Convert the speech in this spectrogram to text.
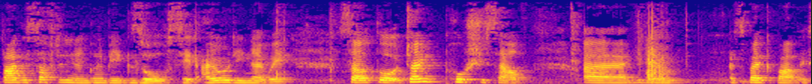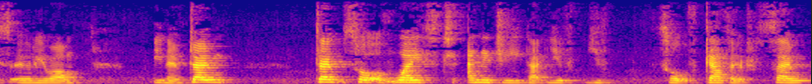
by this afternoon I'm going to be exhausted. I already know it. So I thought, don't push yourself. uh, you know, I spoke about this earlier on. You know, don't don't sort of waste energy that you've you've sort of gathered. So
